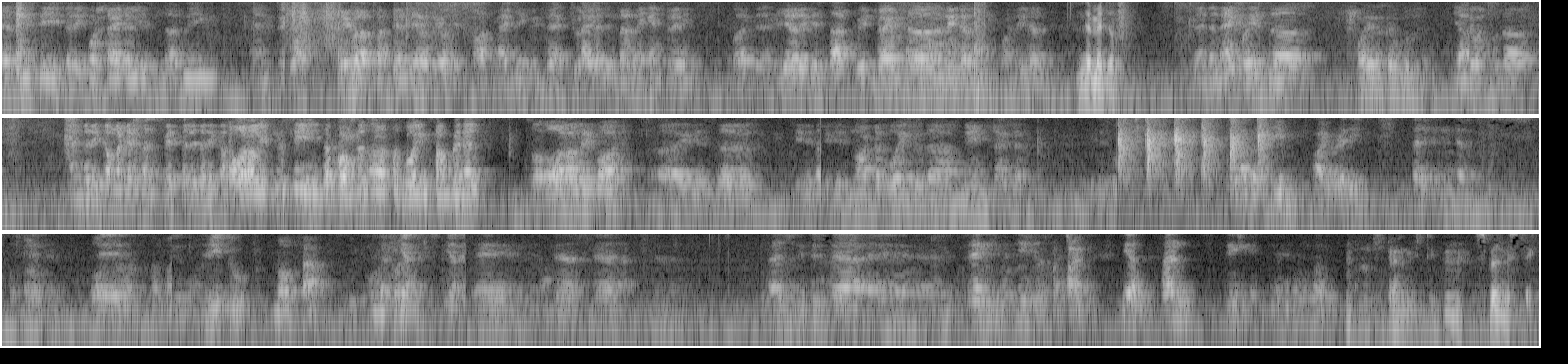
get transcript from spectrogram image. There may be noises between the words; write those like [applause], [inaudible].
As we see, the report title is learning and training. What table of content they have given is not matching with the actual title is learning and training. But uh, here it is start with write the reader, one reader. In the middle. Then the next is uh, Final conclusion. yeah, to the and the recommendation, especially the recommend. Overall, if you see, the problems are also going somewhere else. So overall report, uh, it is uh, it is it is not uh, going to the main title. It is. Other team, are you ready? Benefit in them. Three two, not foul. Yeah, yeah. Uh, the, the, the, as it is the uh, training materials. Yeah, and the uh, Spell mistake. Hmm. Spell mistake.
